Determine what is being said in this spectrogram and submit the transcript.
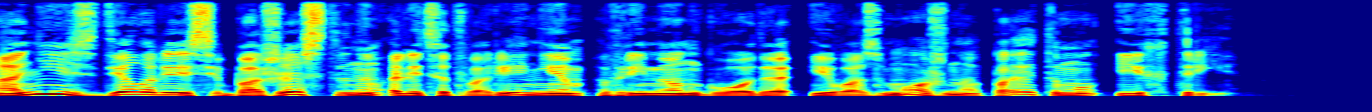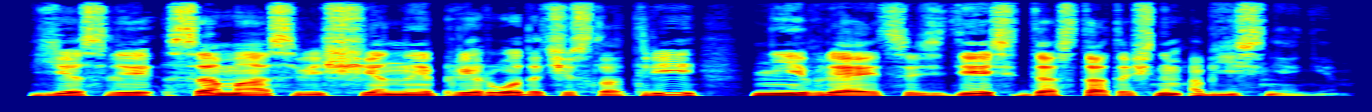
Они сделались божественным олицетворением времен года, и, возможно, поэтому их три. Если сама священная природа числа три не является здесь достаточным объяснением.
